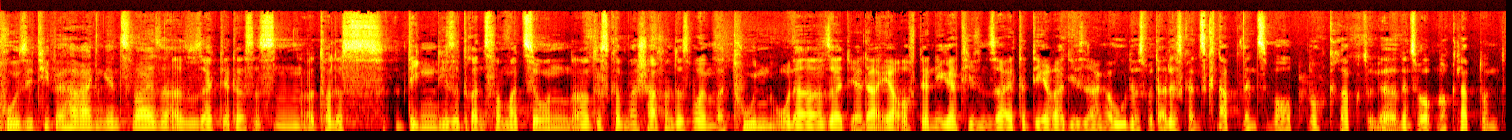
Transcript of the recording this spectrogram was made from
positive Herangehensweise? Also sagt ihr, das ist ein äh, tolles Ding, diese Transformation, äh, das können wir schaffen, das wollen wir tun? Oder seid ihr da eher auf der negativen Seite derer, die sagen, oh, das wird alles ganz knapp, wenn es überhaupt noch klappt, äh, wenn es überhaupt noch klappt und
